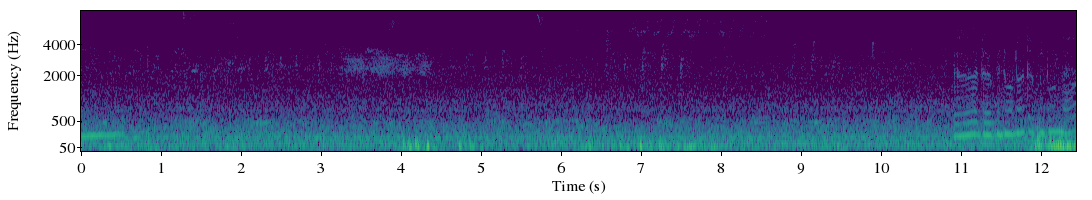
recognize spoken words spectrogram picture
่เออเดินไปนู่นแล้วเดินไปนู่นแล้ว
